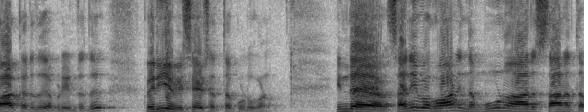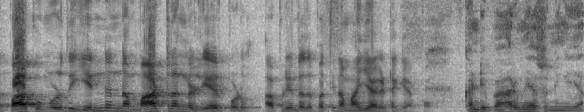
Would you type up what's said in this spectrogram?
பார்க்கறது அப்படின்றது பெரிய விசேஷத்தை கொடுக்கணும். இந்த சனி பகவான் இந்த மூணு ஆறு ஸ்தானத்தை பார்க்கும் பொழுது என்னென்ன மாற்றங்கள் ஏற்படும் அப்படின்றத பற்றி நம்ம ஐயா கிட்ட கேட்போம். கண்டிப்பாக அருமையாக சொன்னீங்க ஐயா.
